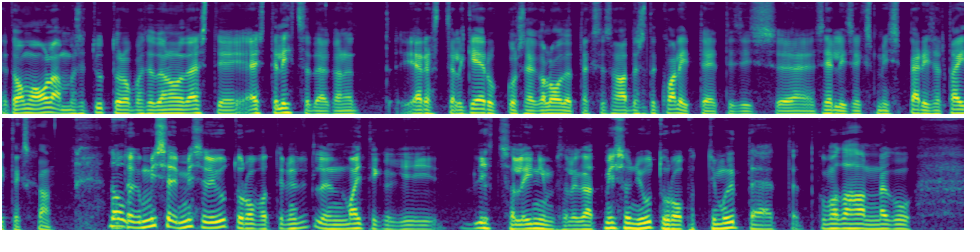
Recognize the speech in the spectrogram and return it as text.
et oma olemuselt juturobotid on olnud hästi-hästi lihtsad, aga nüüd järjest selle keerukusega loodetakse saada seda kvaliteeti siis äh, selliseks, mis päriselt aitaks ka. no oota, aga mis see, mis selle juturoboti nüüd ütlen, Mait ikkagi lihtsale inimesele ka, et mis on juturoboti mõte, et, et kui ma tahan nagu äh,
